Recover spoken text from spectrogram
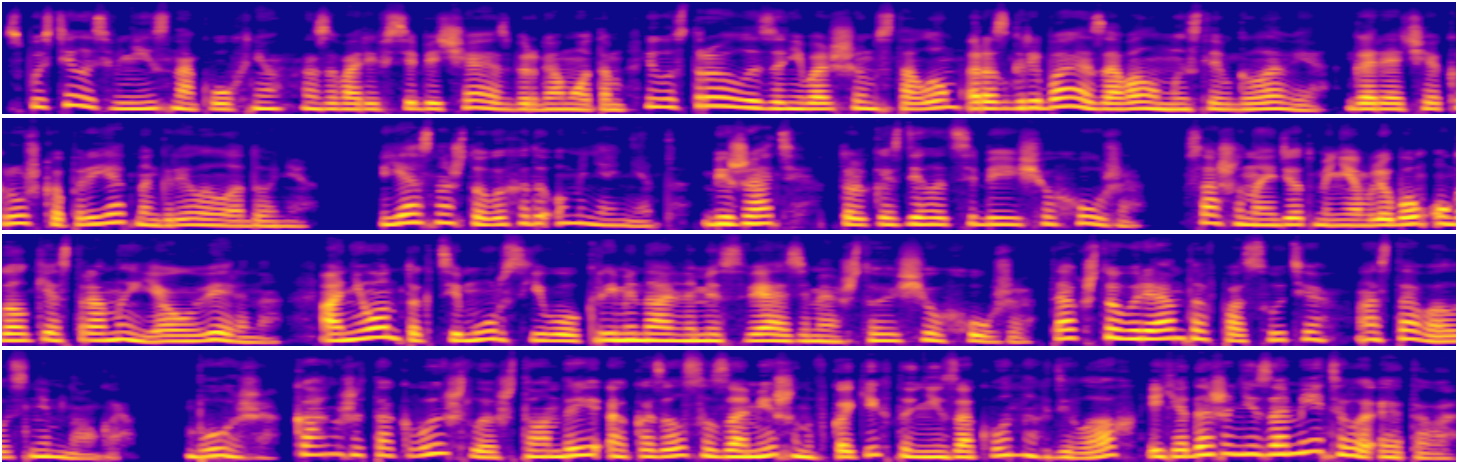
Спустилась вниз на кухню, заварив себе чая с бергамотом, и устроилась за небольшим столом, разгребая завал мыслей в голове. Горячая кружка приятно грела ладони. Ясно, что выхода у меня нет. Бежать, только сделать себе еще хуже. Саша найдет меня в любом уголке страны, я уверена. А не он, так Тимур с его криминальными связями, что еще хуже. Так что вариантов, по сути, оставалось немного. Боже, как же так вышло, что Андрей оказался замешан в каких-то незаконных делах, и я даже не заметила этого?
